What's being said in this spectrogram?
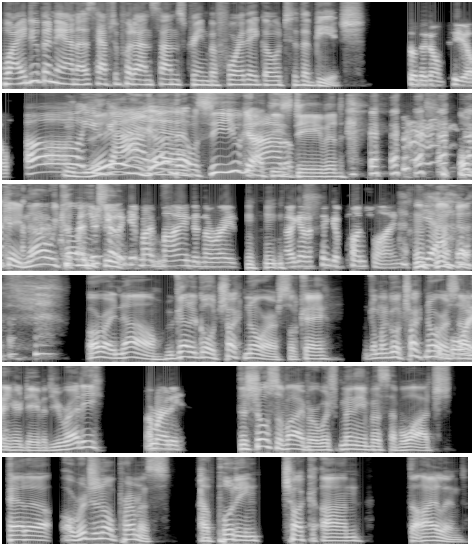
Why do bananas have to put on sunscreen before they go to the beach? So they don't peel. Oh, you There got, you got it. that one. See, you got, Got these, 'em. David. okay, now we come to I just got to to. get my mind in the right. I got to think of punchline. Yeah. All right, now we got to go Chuck Norris, okay? I'm going to go Chuck Norris boy. on you here, David. You ready? I'm ready. The show Survivor, which many of us have watched, had an original premise of putting Chuck on the island.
